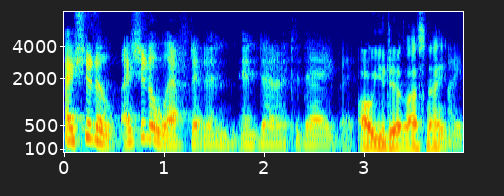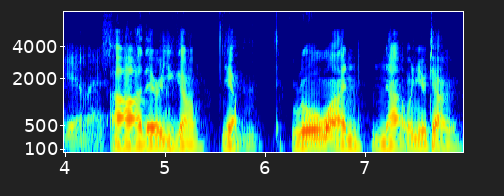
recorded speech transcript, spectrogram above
I should have I should have left it and and done it today, but Oh, you did it last night. I did it last. night. Uh, there you go. Yep. Rule one: not when you're tired.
